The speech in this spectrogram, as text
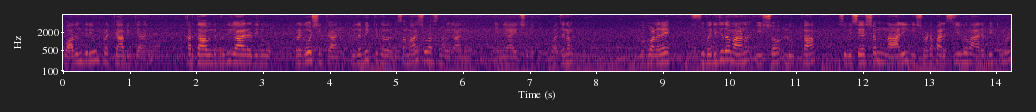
സ്വാതന്ത്ര്യവും പ്രഖ്യാപിക്കാനും കർത്താവിന്റെ പ്രതികാര ദിനവും പ്രഘോഷിക്കാനും വിലപിക്കുന്നവർക്ക് സമാശ്വാസം നൽകാനും എന്നെ അയച്ചിരിക്കുന്നു. വചനം നമുക്ക് വളരെ സുപരിചിതമാണ്. ഈശോ ലൂക്ക സുവിശേഷം നാലിൽ ഈശോയുടെ പരസ്യജീവിതം ആരംഭിക്കുമ്പോൾ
